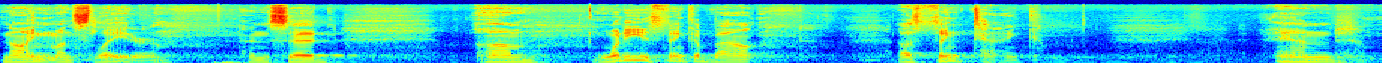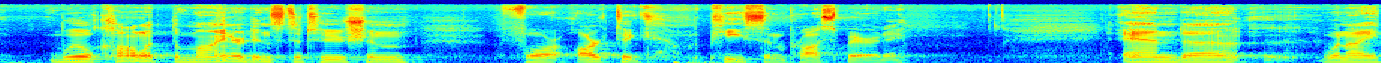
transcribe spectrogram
nine months later and said, um, What do you think about a think tank? And we'll call it the Minerd Institution for Arctic Peace and Prosperity. And uh, when I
